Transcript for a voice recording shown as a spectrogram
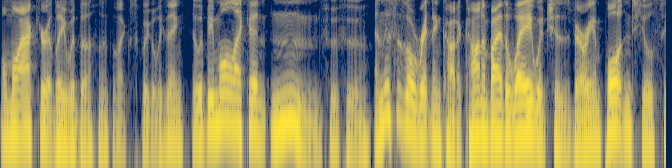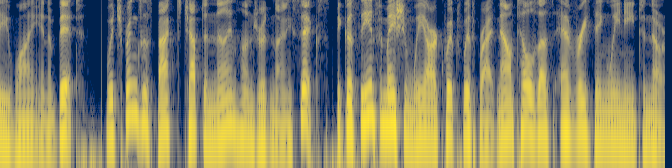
or more accurately with the, like squiggly thing, it would be more like an nfufu. And this is all written in katakana by the way, which is very important. You'll see why in a bit. Which brings us back to chapter 996, because the information we are equipped with right now tells us everything we need to know.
